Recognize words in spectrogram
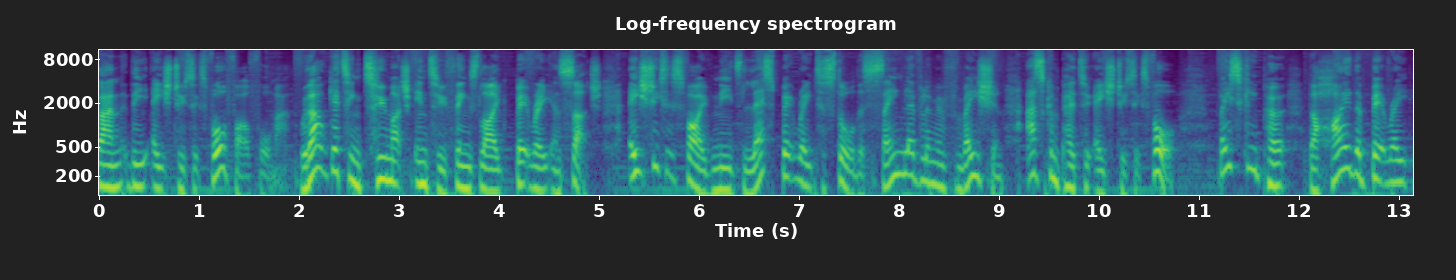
than the H.264 file format. Without getting too much into things like bitrate and such, H.265 needs less bitrate to store the same level of information as compared to H.264. Basically put, the higher the bitrate,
